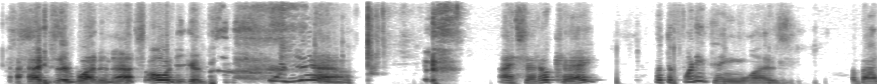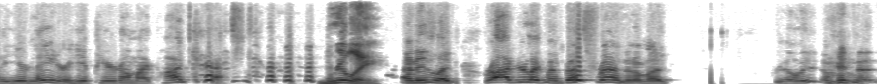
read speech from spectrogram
I said, "What an asshole!" And he goes, well, "Yeah." I said, "Okay," but the funny thing was, about a year later, he appeared on my podcast. really And he's like, Rob, you're like my best friend. And I'm like, really? I mean, the,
